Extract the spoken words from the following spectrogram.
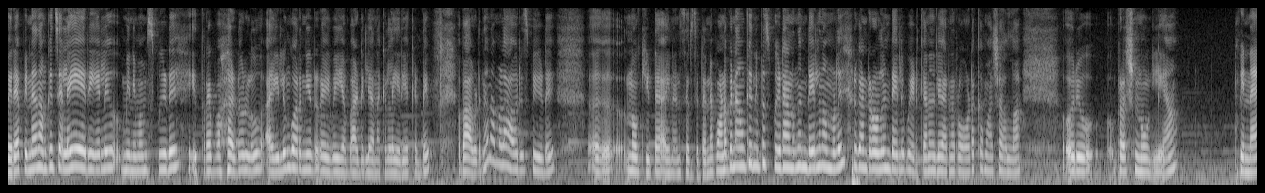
വരിക. പിന്നെ നമുക്ക് ചില ഏരിയയിൽ മിനിമം സ്പീഡ് ഇത്രേ പാടുള്ളൂ. അതിലും കുറഞ്ഞ് ഡ്രൈവ് ചെയ്യാൻ പാടില്ല എന്നൊക്കെയുള്ള ഏരിയ ഒക്കെ ഉണ്ട്. അപ്പോൾ അവിടുന്ന് നമ്മൾ ആ ഒരു സ്പീഡ് നോക്കിയിട്ട് അതിനനുസരിച്ചിട്ട് തന്നെ പോകണം പിന്നെ നമുക്ക് ഇനിയിപ്പോൾ സ്പീഡാണെന്നുണ്ടെങ്കിൽ നമ്മൾ ഒരു കൺട്രോൾ ഉണ്ടെങ്കിൽ പേടിക്കാനില്ല കാരണം റോഡൊക്കെ മാഷല്ല ഒരു പ്രശ്നവുമില്ല പിന്നെ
